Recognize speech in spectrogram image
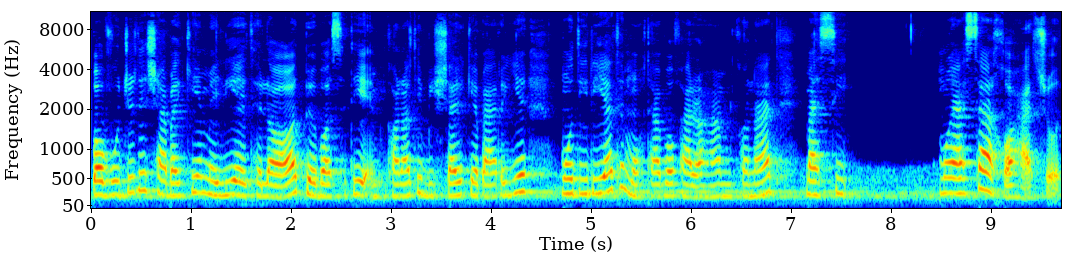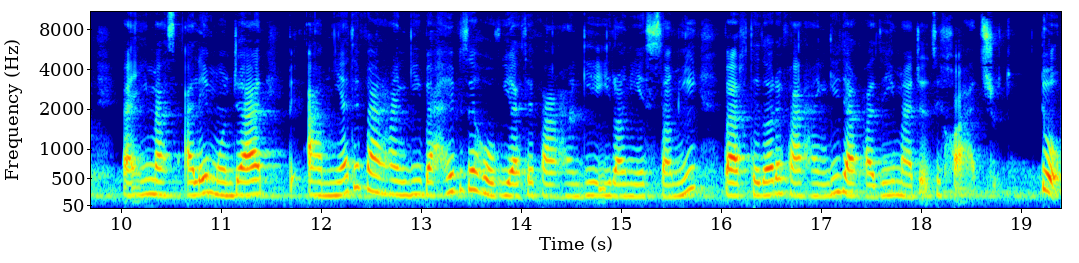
با وجود شبکه ملی اطلاعات به واسطه امکانات بیشتری که برای مدیریت محتوا فراهم می کند خواهد شد و این مسئله منجر به امنیت فرهنگی و حفظ هویت فرهنگی ایرانی اسلامی و اقتدار فرهنگی در فضای مجازی خواهد شد. دو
